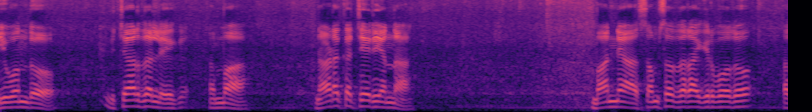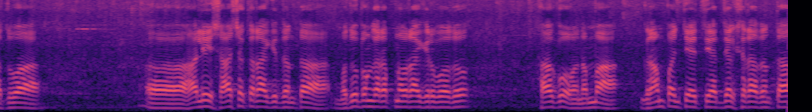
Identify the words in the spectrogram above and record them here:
ಈ ಒಂದು ವಿಚಾರದಲ್ಲಿ ನಮ್ಮ ನಾಡ ಕಚೇರಿಯನ್ನು ಮಾನ್ಯ ಸಂಸದರಾಗಿರ್ಬೋದು ಅಥವಾ ಹಾಲಿ ಶಾಸಕರಾಗಿದ್ದಂಥ ಮಧು ಬಂಗಾರಪ್ಪನವರಾಗಿರ್ಬೋದು ಹಾಗೂ ನಮ್ಮ ಗ್ರಾಮ ಪಂಚಾಯತಿ ಅಧ್ಯಕ್ಷರಾದಂತಹ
